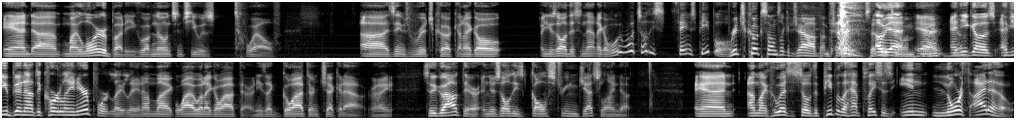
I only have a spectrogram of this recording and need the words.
and uh, my lawyer buddy, who I've known since he was 12, uh, his name's Rich Cook, and I go, he goes, oh, this and that, and I go, what's all these famous people? Rich Cook sounds like a job. I'm sure. I said Oh that yeah, to him, yeah. right? And Yeah. he goes, "Have you been out to Coeur d'Alene Airport lately?" And I'm like, "Why would I go out there?" And he's like, "Go out there and check it out, right?" So you go out there, and there's all these Gulfstream jets lined up, and I'm like, "Who has?" So the people that have places in North Idaho,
